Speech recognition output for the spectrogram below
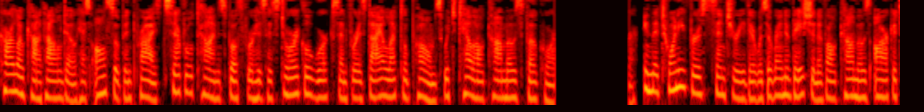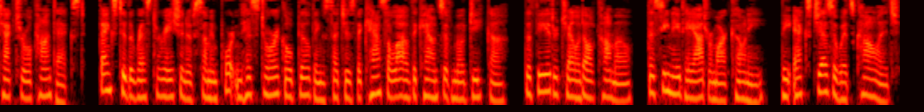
Carlo Cataldo has also been prized several times both for his historical works and for his dialectal poems which tell Alcamo's folklore. In the 21st century there was a renovation of Alcamo's architectural context, thanks to the restoration of some important historical buildings such as the Castle of the Counts of Modica, the Theatre Cielo d'Alcamo, the Cine Teatro Marconi, the ex-Jesuits College,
